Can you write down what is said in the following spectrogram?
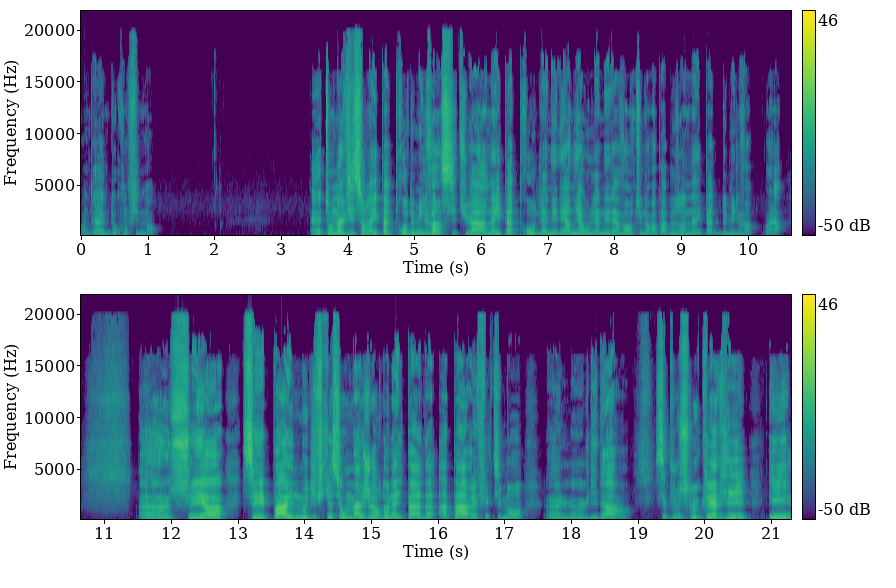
en période de confinement. ton avis sur l'iPad Pro 2020 Si tu as un iPad Pro de l'année dernière ou de l'année d'avant, tu n'auras pas besoin de l'iPad 2020. Voilà. Euh, c'est euh, c'est pas une modification majeure de l'iPad, à part effectivement euh, le LIDAR. C'est plus le clavier et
